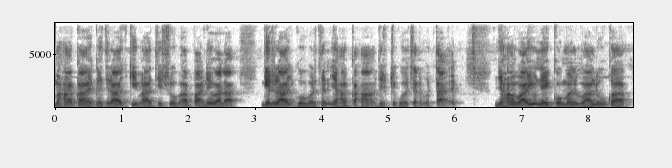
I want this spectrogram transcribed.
महाकाय गजराज की भांति शोभा पाने वाला गिरिराज गोवर्धन यहाँ कहाँ दृष्टिगोचर होता है? जहाँ वायु ने कोमल वालू का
